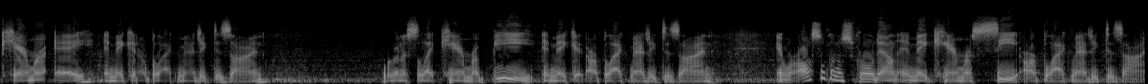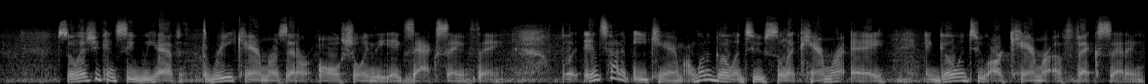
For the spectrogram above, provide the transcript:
camera A and make it our Blackmagic design. We're going to select camera B and make it our Blackmagic design. And we're also going to scroll down and make camera C our Blackmagic design. So as you can see, we have three cameras that are all showing the exact same thing. But inside of Ecamm, I'm gonna go into select camera A and go into our camera effects setting.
